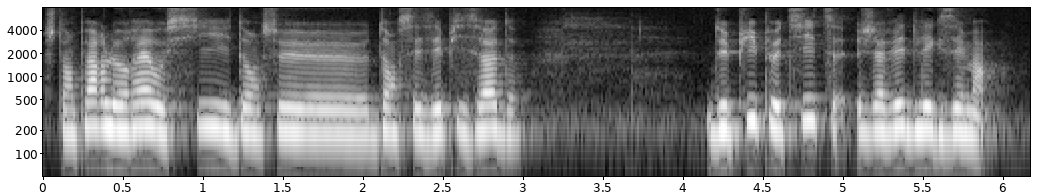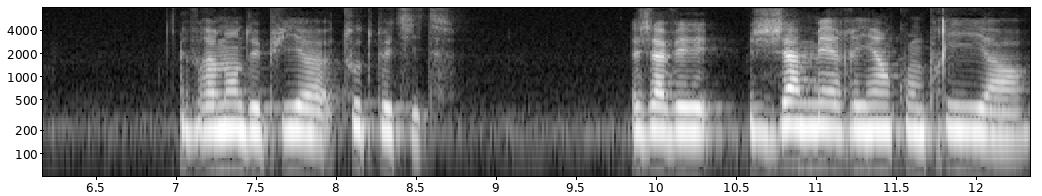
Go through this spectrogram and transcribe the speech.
je t'en parlerai aussi dans, ce, dans ces épisodes. Depuis petite, j'avais de l'eczéma. Vraiment depuis euh, toute petite. J'avais jamais rien compris à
